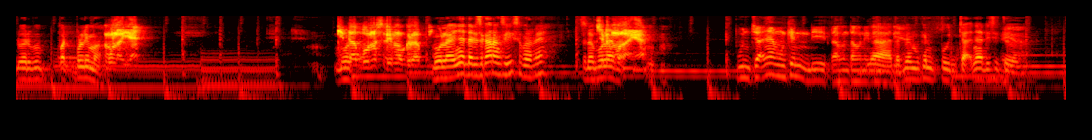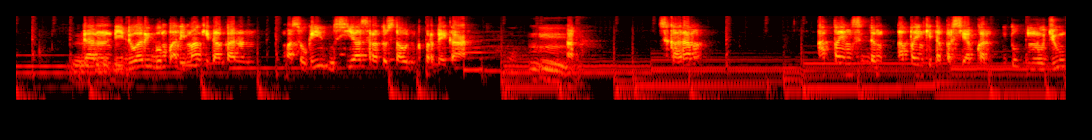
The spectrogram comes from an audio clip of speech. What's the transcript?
2045. mulai ya kita bonus demografi Mulainya dari sekarang sih sebenarnya. Sudah sudah mulai. Mulai ya Puncaknya mungkin di tahun-tahun itu. Ya, nanti tapi mungkin puncaknya di situ. Iya. dan di 2045 kita akan masuki usia 100 tahun kemerdekaan Mm-mm. Nah, sekarang apa yang sedang apa yang kita persiapkan untuk menuju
